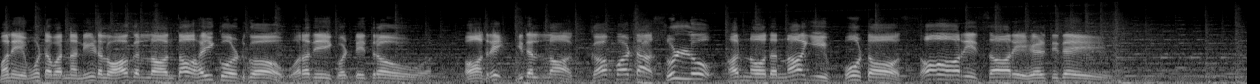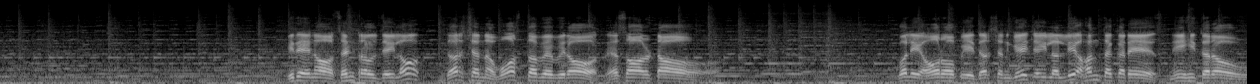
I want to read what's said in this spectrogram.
ಮನೆ ಊಟವನ್ನ ನೀಡಲು ಆಗಲ್ಲ ಅಂತ ಹೈಕೋರ್ಟ್ಗೂ ವರದಿ ಕೊಟ್ಟಿದ್ರು. ಆದ್ರೆ ಇದೆಲ್ಲ ಕಪಟ ಸುಳ್ಳು ಅನ್ನೋದನ್ನ ಈ ಫೋಟೋ ಸಾರಿ ಸಾರಿ ಹೇಳ್ತಿದೆ. ಇದೇನೋ ಸೆಂಟ್ರಲ್ ಜೈಲು? ದರ್ಶನ್ ವಾಸ್ತವ್ಯವಿರೋ ರೆಸಾರ್ಟ್. ಕೊಲೆ ಆರೋಪಿ ದರ್ಶನ್ಗೆ ಜೈಲಲ್ಲಿ ಹಂತಕರೇ ಸ್ನೇಹಿತರು.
